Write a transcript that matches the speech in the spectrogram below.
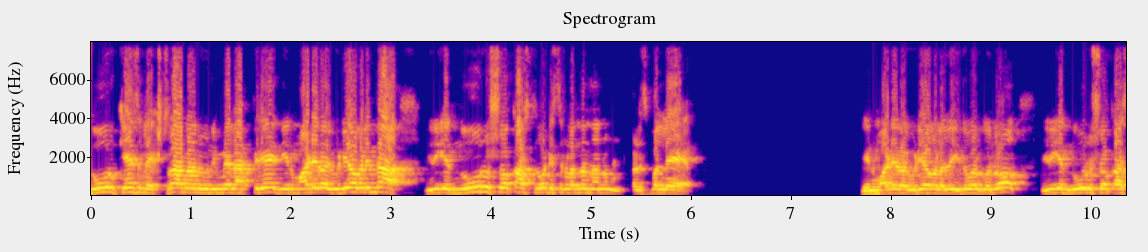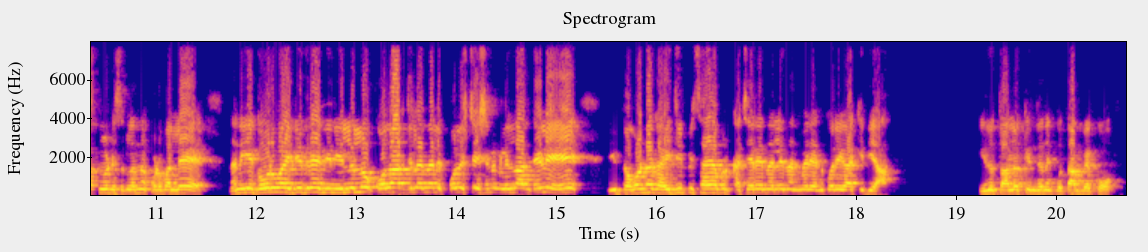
ನೂರು ಕೇಸ್ಗಳು ಎಕ್ಸ್ಟ್ರಾ ನಾನು ನಿಮ್ಮ ಮೇಲೆ ಹಾಕ್ತೀರಿ. ನೀನ್ ಮಾಡಿರೋ ವಿಡಿಯೋಗಳಿಂದ ನಿನಗೆ ನೂರು ಶೋಕಾಸ್ ನೋಟಿಸ್ಗಳನ್ನ ನಾನು ಕಳಿಸ್ಬಲ್ಲೆ. ನೀನ್ ಮಾಡಿರೋ ವಿಡಿಯೋಗಳಲ್ಲಿ ಇದುವರೆಗೂ ನಿನಗೆ ನೂರು ಶೋಕಾಸ್ ನೋಟಿಸ್ ಗಳನ್ನ ಕೊಡಬಲ್ಲೆ. ನನಗೆ ಗೌರವ ಇದ್ದಿದ್ರೆ ನೀನು ಎಲ್ಲೆಲ್ಲೋ ಕೋಲಾರ ಜಿಲ್ಲೆನಲ್ಲಿ ಪೊಲೀಸ್ ಸ್ಟೇಷನ್ಗಳಿಲ್ಲ ಅಂತ ಹೇಳಿ ನೀನ್ ತಗೊಂಡಾಗ ಐ ಜಿ ಪಿ ಸಾಹೇಬ್ರ ಕಚೇರಿನಲ್ಲಿ ನನ್ನ ಮೇಲೆ ಎನ್ಕ್ವೈರಿಗೆ ಹಾಕಿದ್ಯಾ? ಇದು ತಾಲೂಕಿನ ಜನಕ್ಕೆ ಗೊತ್ತಾಗ್ಬೇಕು.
